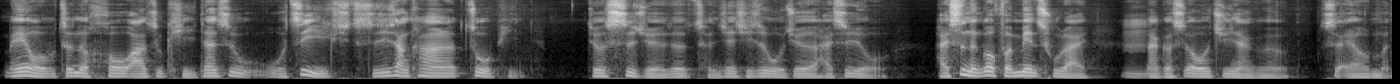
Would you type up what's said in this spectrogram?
没有真的 hold Azuki，但是我自己实际上看他的作品，就视觉的呈现，其实我觉得还是有，还是能够分辨出来，哪个是 OG，哪个是 Element，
